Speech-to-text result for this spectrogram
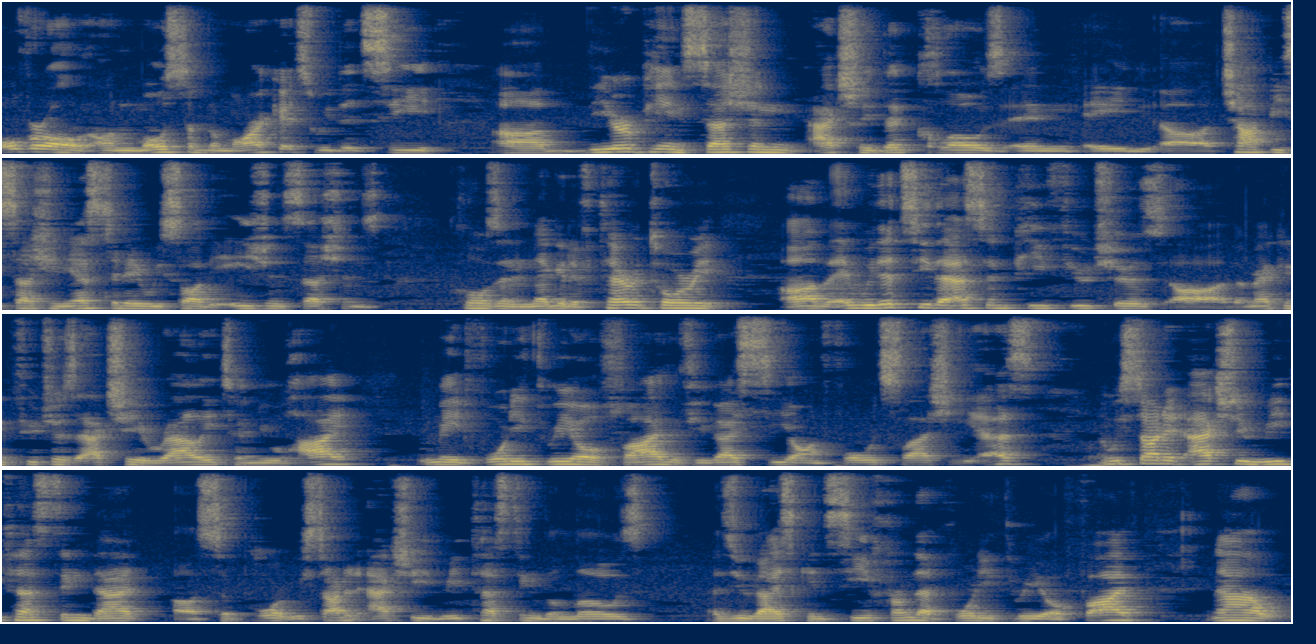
overall on most of the markets. We did see uh, the European session actually did close in a uh, choppy session yesterday. We saw the Asian sessions close in a negative territory, um, and we did see the S&P futures, uh, the American futures, actually rally to a new high. We made 43.05. If you guys see on forward slash ES, and we started actually retesting that uh, support. We started actually retesting the lows, as you guys can see from that 43.05. Now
